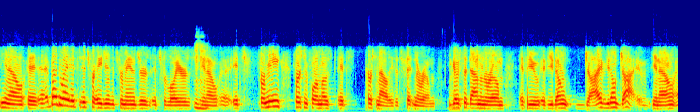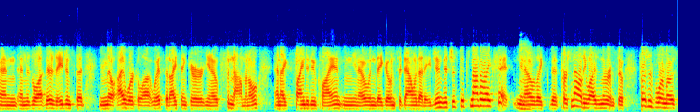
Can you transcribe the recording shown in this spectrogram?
you know, it, by the way, it's it's for agents, it's for managers, it's for lawyers. Mm-hmm. You know, it's for me first and foremost, it's personalities, it's fit in a room. You go sit down in a room. If you if you don't jive, you don't jive, you know. And and there's a lot. There's agents that you know I work a lot with that I think are you know phenomenal. And I find a new client, and you know, and they go and sit down with that agent, it's just it's not a right fit, you know, mm-hmm. like the personality wise in the room. So first and foremost,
